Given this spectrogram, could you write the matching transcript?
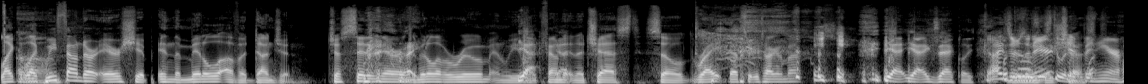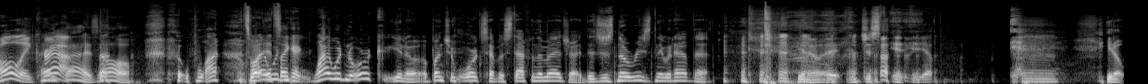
Like like we found our airship in the middle of a dungeon. Just sitting there in the middle of a room and we Yeah, like found yeah. it in a chest. So right, that's what you're talking about? yeah yeah exactly Guys, What there's an hell is this doing airship in here. Holy crap. Hey, guys, oh. why, It's why what- it's like wouldn't- a- why would an orc you know a bunch of orcs have a staff of the magi there's just no reason they would have that you know it, it just it, it- Yep. you know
